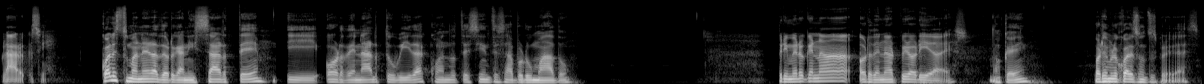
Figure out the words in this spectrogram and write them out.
Claro que sí. ¿Cuál es tu manera de organizarte y ordenar tu vida cuando te sientes abrumado? Primero que nada, ordenar prioridades. ¿Ok? Por ejemplo, ¿cuáles son tus prioridades?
